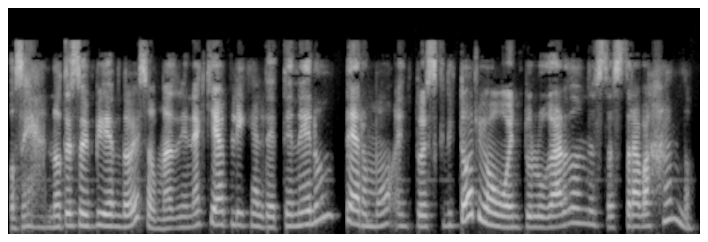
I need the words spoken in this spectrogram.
O sea, no te estoy pidiendo eso, más bien aquí aplica el de tener un termo en tu escritorio o en tu lugar donde estás trabajando,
